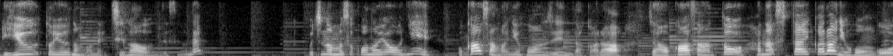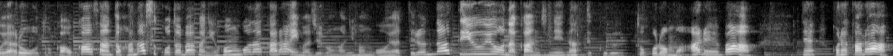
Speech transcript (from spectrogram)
理由というのもね違うんですよね。うちの息子のようにお母さんが日本人だからじゃあお母さんと話したいから日本語をやろうとかお母さんと話す言葉が日本語だから今自分が日本語をやってるんだっていうような感じになってくるところもあれば、ね、これから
